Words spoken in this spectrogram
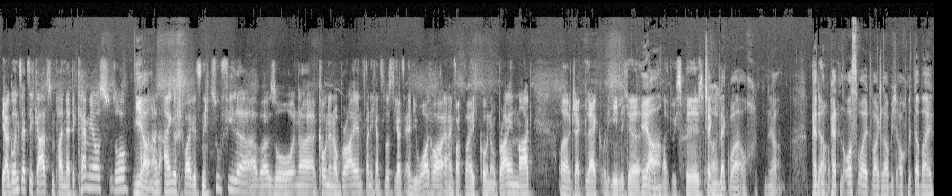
ja grundsätzlich gab es ein paar nette Cameos so. Ja. Hat an- eingestreut, jetzt nicht zu viele, aber so, na, Conan O'Brien fand ich ganz lustig als Andy Warhol, einfach weil ich Conan O'Brien mag. Oder Jack Black und ähnliche Ja. mal durchs Bild. Jack und Black war auch, ja. Patton, Genau. Patton Oswald war, glaube ich, auch mit dabei.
